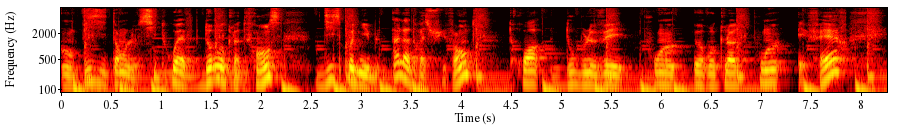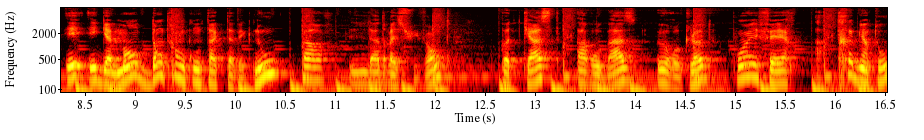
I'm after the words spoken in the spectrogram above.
en visitant le site web d'Eurocloud France disponible à l'adresse suivante www.eurocloud.fr et également d'entrer en contact avec nous par l'adresse suivante podcast.eurocloud.fr. A très bientôt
